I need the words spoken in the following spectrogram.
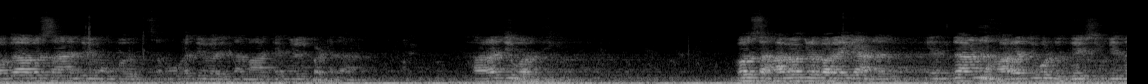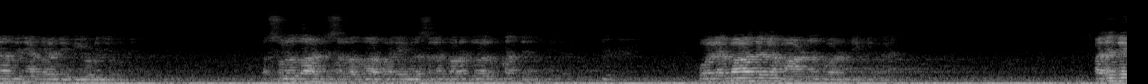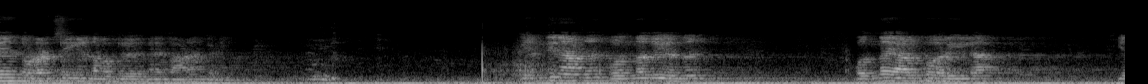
ലോകാവസാനത്തിന് മുമ്പ് സമൂഹത്തിൽ വരുന്ന മാറ്റങ്ങളിൽപ്പെട്ടതാണ് ഹറജ് വർദ്ധിക്കും അപ്പോൾ സഹാബാക്കൾ പറയുകയാണ് എന്താണ് ഹറജ് കൊണ്ട് ഉദ്ദേശിക്കുന്നതെന്ന് ഞങ്ങൾ നബിയോട് ചോദിച്ചു. റസൂലുള്ളാഹി അലൈഹി വസല്ലം പറഞ്ഞു അൽ ഖത്ൽ കൊലപാതകമാണ് വർദ്ധിക്കുക. അതിന്റെ തുടർച്ചയിൽ നമുക്ക് ഇങ്ങനെ കാണാൻ കഴിയും. എന്തിനാണ് കൊന്നത് എന്ന് കൊന്നയാൾക്കും അറിയില്ല.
